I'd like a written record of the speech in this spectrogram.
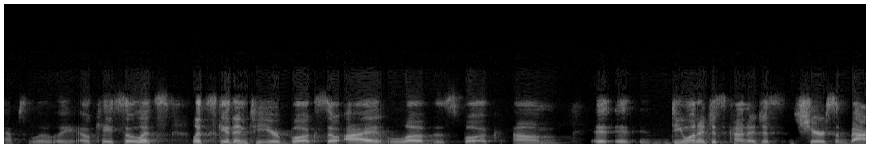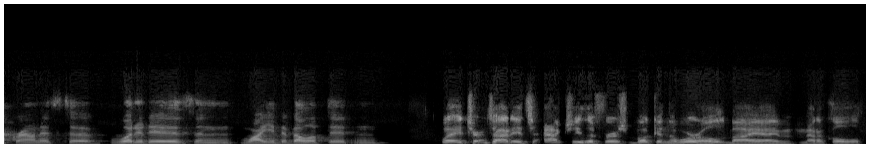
Absolutely. Okay, so let's let's get into your book. So I love this book. Um, it, it, do you want to just kind of just share some background as to what it is and why you developed it and well, it turns out it's actually the first book in the world by a medical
